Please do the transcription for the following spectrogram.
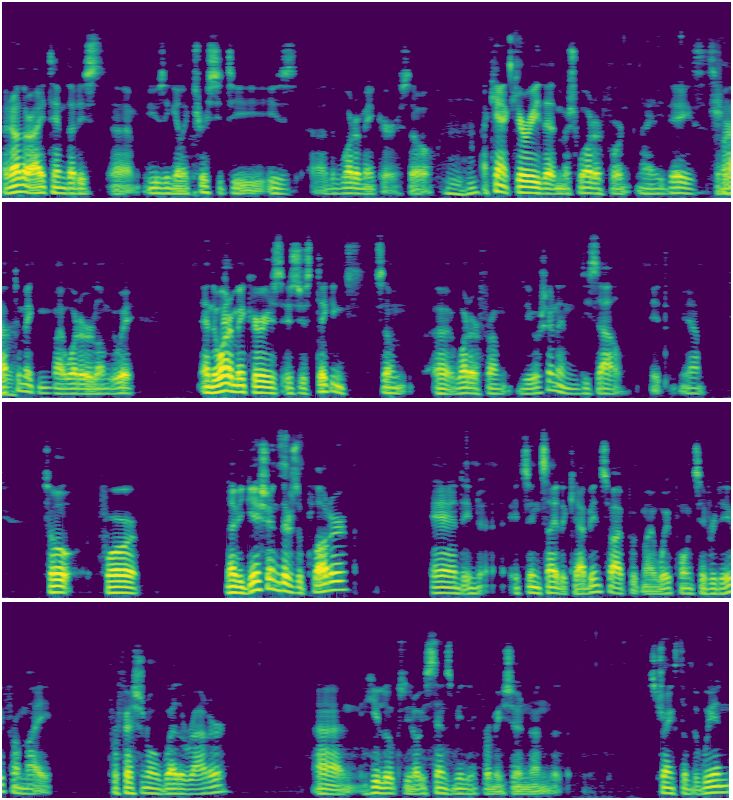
Another item that is um, using electricity is uh, the water maker. So Mm-hmm. I can't carry that much water for 90 days. So I have to make my water along the way. And the water maker is, is just taking some uh, water from the ocean and desal it. Yeah. So for navigation, there's a plotter, and in, it's inside the cabin. So I put my waypoints every day from my professional weather router. And he looks, you know, he sends me the information on the strength of the wind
